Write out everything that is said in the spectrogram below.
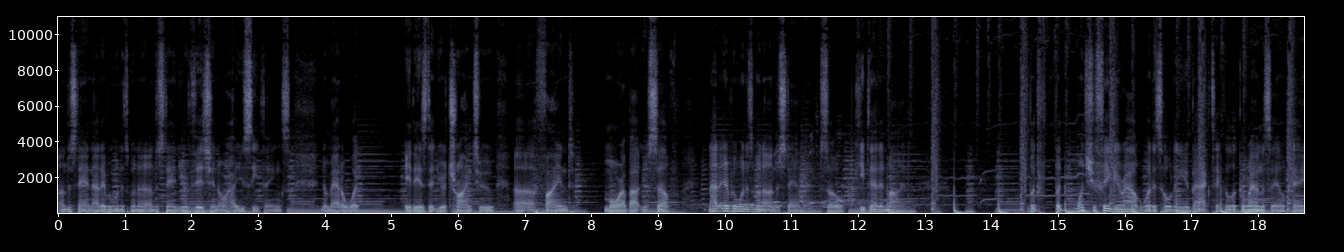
understand, not everyone is going to understand your vision or how you see things, no matter what it is that you're trying to uh, find more about yourself. Not everyone is going to understand that. So keep that in mind. But but once you figure out what is holding you back, take a look around and say, okay,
